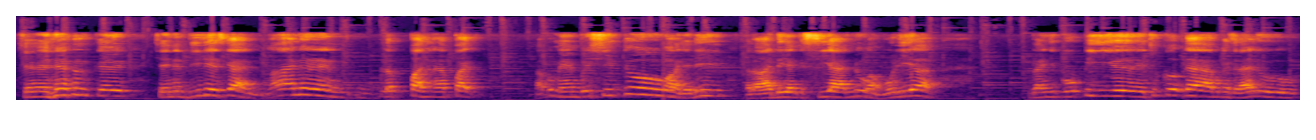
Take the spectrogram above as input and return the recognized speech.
channel ke channel bilis kan. Mana lepas dapat apa membership tu. Ha, jadi kalau ada yang kesian tu ha, boleh lah belanja kopi je cukup dah bukan selalu.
